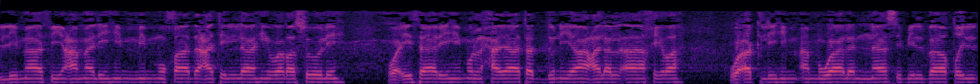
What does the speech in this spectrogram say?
لما في عملهم من مخادعة الله ورسوله وإثارهم الحياة الدنيا على الآخرة وأكلهم أموال الناس بالباطل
